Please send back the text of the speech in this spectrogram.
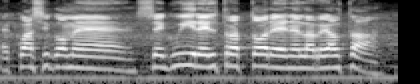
È quasi come seguire il trattore nella realtà.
